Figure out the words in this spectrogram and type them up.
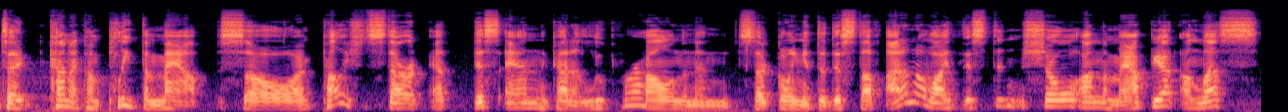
to kind of complete the map, so I probably should start at this end and kind of loop around and then start going into this stuff. I don't know why this didn't show on the map yet, unless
